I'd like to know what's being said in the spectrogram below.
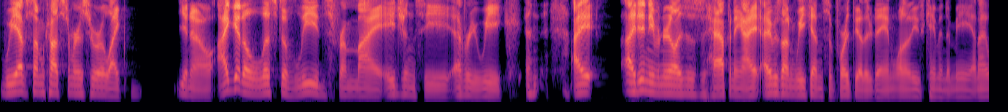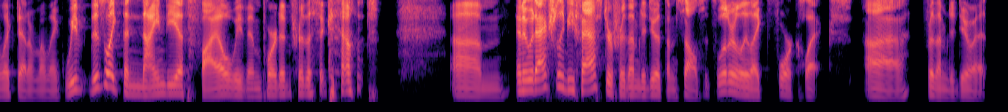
we have some customers who are like, you know, I get a list of leads from my agency every week, and I I didn't even realize this was happening. I, I was on weekend support the other day, and one of these came into me, and I looked at them. I'm like, we've this is like the 90th file we've imported for this account. Um, and it would actually be faster for them to do it themselves. It's literally like four clicks uh, for them to do it.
